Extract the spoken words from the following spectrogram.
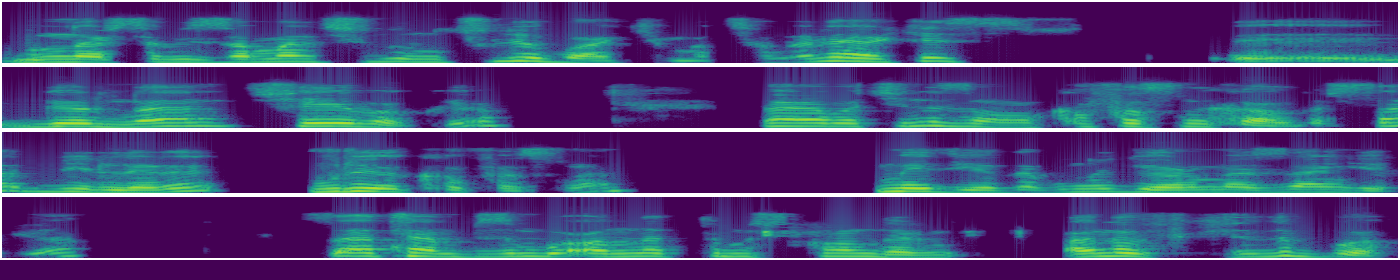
bunlar tabii zaman içinde unutuluyor bu hakem hataları. Herkes e, görünen şeye bakıyor. Fenerbahçe ne zaman kafasını kaldırsa birileri vuruyor kafasına. Medyada bunu görmezden geliyor. Zaten bizim bu anlattığımız konuların ana fikri de bu.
